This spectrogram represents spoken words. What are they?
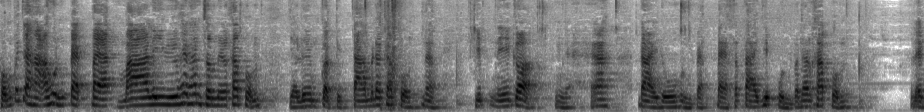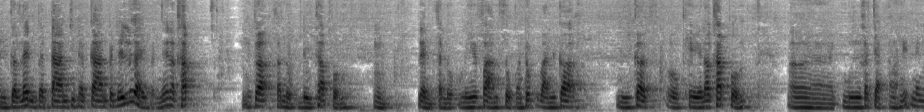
ผมก็จะหาหุ่นแปลกๆมารีวิวให้ท่านชมเลยนะครับ ผมอย่าลืมกดติดตามไว้นะครับ ผมนะคลิปนี้ก็เนี่ยนะได้ดูหุ่นแปลกๆสไตล์ญี่ปุ่นไปนะครับ ผม เล่นก็เล่นไปตามจินตนาการไปเรื่อยๆแบบนี้นะครับมันก็สนุกดีครับ ผม อืมเล่นสนุกมีความสุขกันทุกวันก็ มีก็โอเคแล้วครับผมมือก็จับเอานิดนึง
